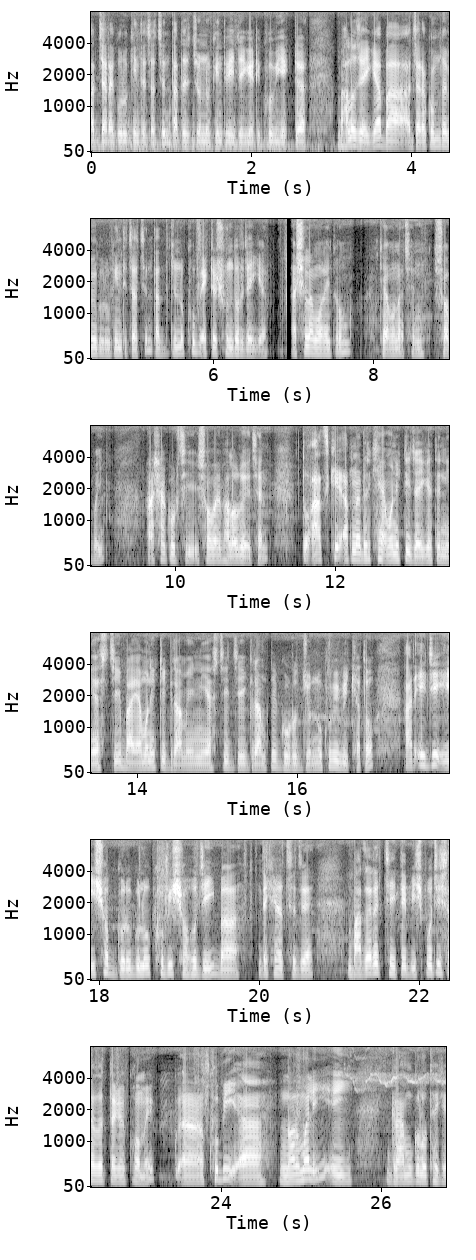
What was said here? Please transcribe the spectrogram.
আর যারা গরু কিনতে চাচ্ছেন, তাদের জন্য কিন্তু এই জায়গাটি খুবই একটা ভালো জায়গা। বা যারা কম দামে গরু কিনতে চাচ্ছেন, তাদের জন্য খুব একটা সুন্দর জায়গা। আসসালামু আলাইকুম, কেমন আছেন সবাই? আশা করছি সবাই ভালো রয়েছেন। তো আজকে আপনাদেরকে এমন একটি জায়গাতে নিয়ে আসছি বা এমন একটি গ্রামে নিয়ে আসছি যে গ্রামটি গরুর জন্য খুবই বিখ্যাত। আর এই যে এই সব গরুগুলো খুবই সহজেই বা দেখা যাচ্ছে যে বাজারের চাইতে বিশ পঁচিশ হাজার টাকা কমে খুবই নর্মালি এই গ্রামগুলো থেকে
